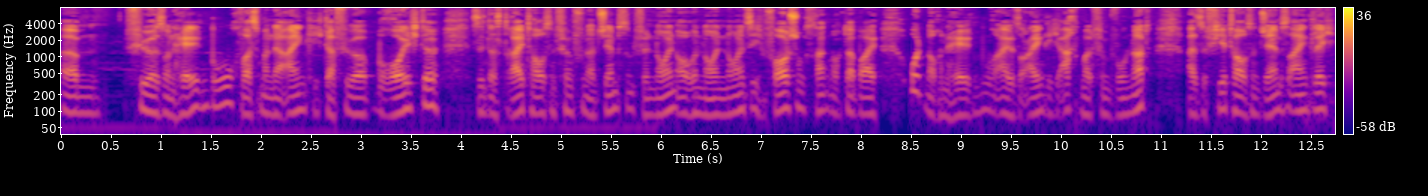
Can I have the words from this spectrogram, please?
Ähm, für so ein Heldenbuch, was man ja eigentlich dafür bräuchte, sind das 3500 Gems und für 9,99 Euro ein Forschungstrank noch dabei und noch ein Heldenbuch, also eigentlich 8 mal 500, also 4000 Gems eigentlich,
